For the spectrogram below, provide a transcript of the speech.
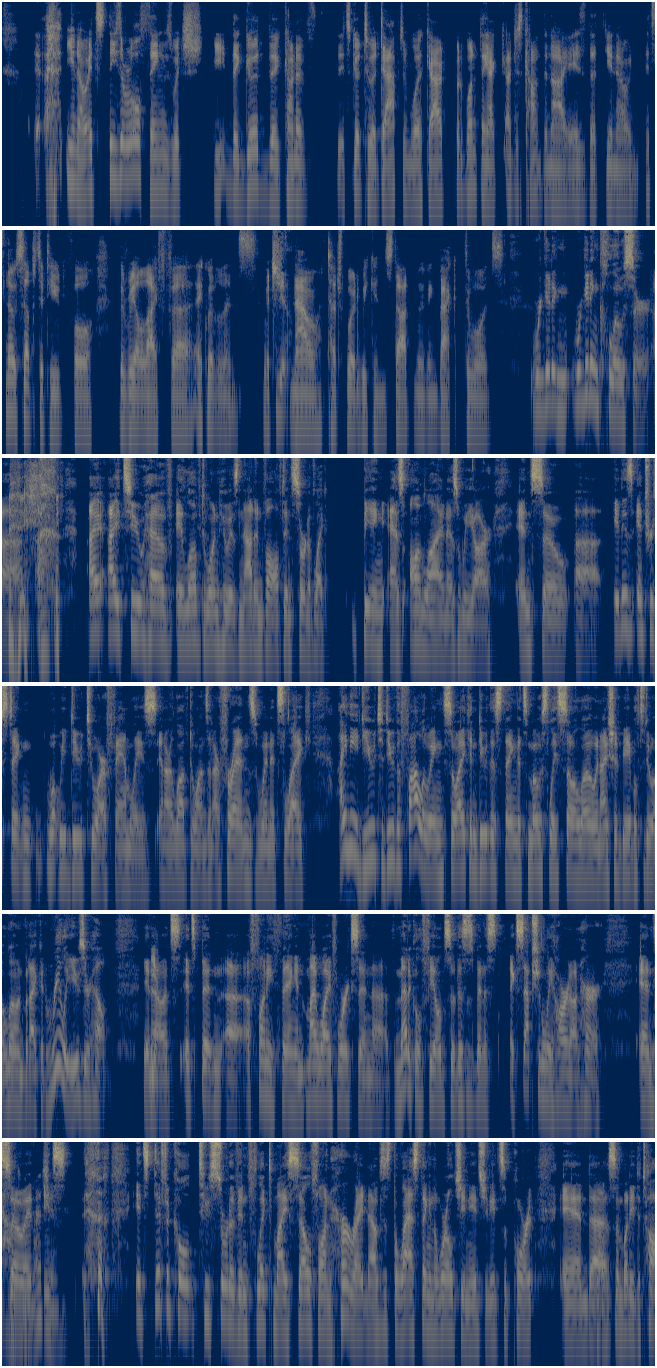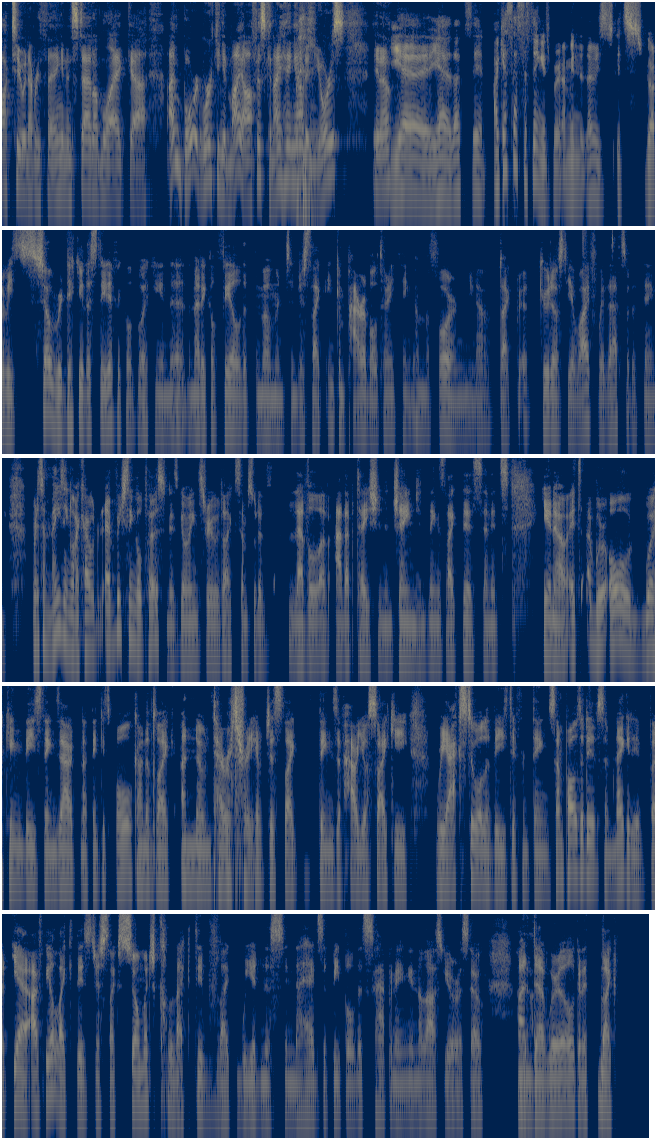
you know, it's these are all things which they're good. They kind of it's good to adapt and work out. But one thing I, I just can't deny is that, you know, it's no substitute for the real life uh, equivalents, which Yeah. now, touch wood, we can start moving back towards. We're getting we're getting closer. Uh, I I too have a loved one who is not involved in sort of like being as online as we are, and so uh, it is interesting what we do to our families and our loved ones and our friends when it's like. I need you to do the following so I can do this thing that's mostly solo and I should be able to do alone, but I could really use your help. You know, it's it's been uh, a funny thing, and my wife works in uh, the medical field, so this has been exceptionally hard on her, and so it, it's it's difficult to sort of inflict myself on her right now because it's the last thing in the world she needs. She needs support and uh, Cool. somebody to talk to and everything. And instead, I'm like, uh, I'm bored working in my office. Can I hang out in yours? You know? Yeah, yeah, that's it. I guess that's the thing is, I mean, it's, it's got to be so ridiculously difficult working in the, the medical field at the moment and just like incomparable to anything done before. And, you know, like uh, kudos to your wife with that sort of thing. But it's amazing, like how every single person is going through like some sort of level of adaptation and change and things like this. And it's you know it's we're all working these things out. And i think it's all kind of like unknown territory of just like things of how your psyche reacts to all of these different things. Some positive some negative. But yeah i feel like there's just like so much collective like weirdness in the heads of people that's happening in the last year or so. And yeah. uh, we're all going to like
